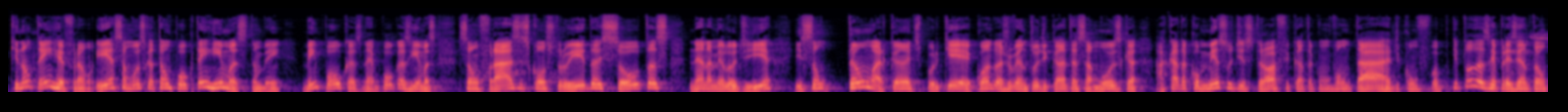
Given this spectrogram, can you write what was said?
que não tem refrão. E essa música tão pouco tem rimas também, bem poucas, né? Poucas rimas. São frases construídas soltas, né, na melodia e são tão marcantes porque quando a juventude canta essa música, a cada começo de estrofe canta com vontade, com porque todas representam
